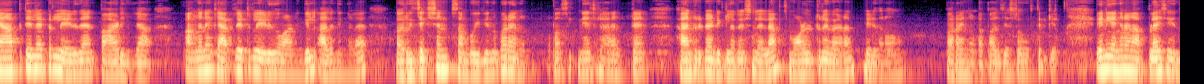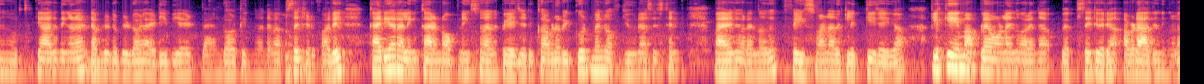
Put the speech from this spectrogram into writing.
ക്യാപിറ്റൽ ലെറ്ററിൽ എഴുതാൻ പാടില്ല. അങ്ങനെ ക്യാപിറ്റൽ ലെറ്ററിൽ എഴുതുവാണെങ്കിൽ അത് നിങ്ങളെ റിജക്ഷൻ സംഭവിക്കുമെന്ന് പറയുന്നുണ്ട്. അപ്പോൾ signature hand written hand written declaration എല്ലാം സ്മോൾ ലെറ്ററിൽ വേണം എഴുതണമെന്ന്. പറയുന്നുണ്ട്. അപ്പോൾ അത് ജസ്റ്റ് ഓർത്തിരിക്കും ഇനി എങ്ങനെയാണ് അപ്ലൈ ചെയ്യുന്നത് ഓർത്തിരിക്കുക. ആദ്യം നിങ്ങൾ W W dot I D B I bank dot in എന്ന വെബ്സൈറ്റ് എടുക്കുക. അതിൽ കരിയർ അല്ലെങ്കിൽ കറണ്ട് ഓപ്പണിംഗ്സ് എന്ന പേജ് എടുക്കുക. അവിടെ recruitment of junior assistant manage പറയുന്നത് ഫേസ് വൺ അത് ക്ലിക്ക് ചെയ്യുക. ക്ലിക്ക് ചെയ്യുമ്പോൾ അപ്ലൈ ഓൺലൈൻ എന്ന് പറയുന്ന വെബ്സൈറ്റ് വരിക. അവിടെ ആദ്യം നിങ്ങൾ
